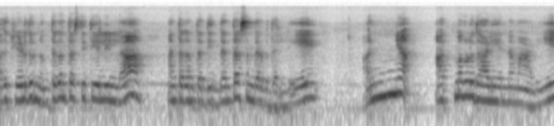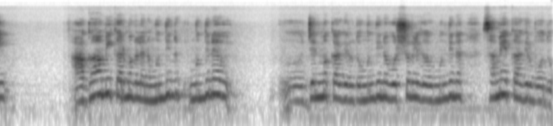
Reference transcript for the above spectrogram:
ಅದಕ್ಕೆ ಹೇಳಿದ್ರು ನಂಬ್ತಕ್ಕಂಥ ಸ್ಥಿತಿಯಲ್ಲಿಲ್ಲ. ಅಂತಕ್ಕಂಥದ್ದಿದ್ದಂಥ ಸಂದರ್ಭದಲ್ಲಿ ಅನ್ಯ ಆತ್ಮಗಳು ದಾಳಿಯನ್ನು ಮಾಡಿ ಆಗಾಮಿ ಕರ್ಮಗಳನ್ನು ಮುಂದಿನ ಮುಂದಿನ ಜನ್ಮಕ್ಕಾಗಿರ್ಬೋದು, ಮುಂದಿನ ವರ್ಷಗಳಿಗೆ ಮುಂದಿನ ಸಮಯಕ್ಕಾಗಿರ್ಬೋದು,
